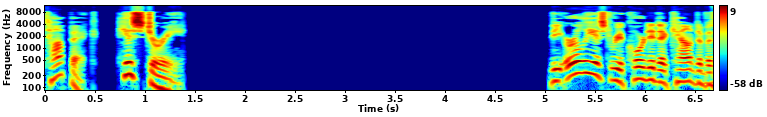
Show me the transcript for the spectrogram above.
Topic: History The earliest recorded account of a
